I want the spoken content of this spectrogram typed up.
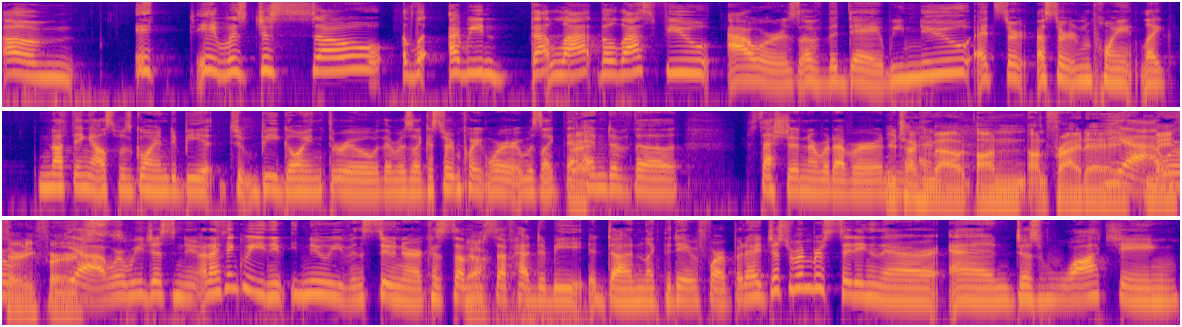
um, it it was just so. I mean, that la- the last few hours of the day, we knew at cer- a certain point, like nothing else was going to be to be going through. There was like a certain point where it was like the Right. end of the session or whatever. And, You're talking and- about on on Friday, yeah, May 31st. Yeah, where we just knew, and I think we knew, knew even sooner because some Yeah. stuff had to be done like the day before. But I just remember sitting there and just watching,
